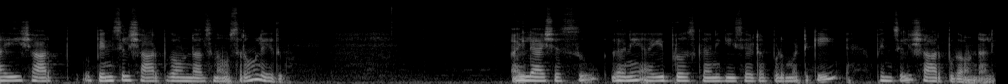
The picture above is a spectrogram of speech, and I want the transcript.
ఐ షార్ప్ పెన్సిల్ షార్ప్గా ఉండాల్సిన అవసరం లేదు. ఐ ల్యాషెస్ కానీ ఐబ్రోస్ కానీ గీసేటప్పుడు మట్టుకి పెన్సిల్ షార్ప్గా ఉండాలి.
